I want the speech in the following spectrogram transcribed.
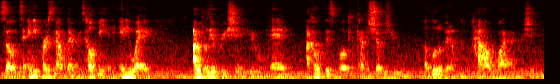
So to any person out there who's helped me in any way, I really appreciate you and I hope this book kind of shows you a little bit of how and why I appreciate you.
